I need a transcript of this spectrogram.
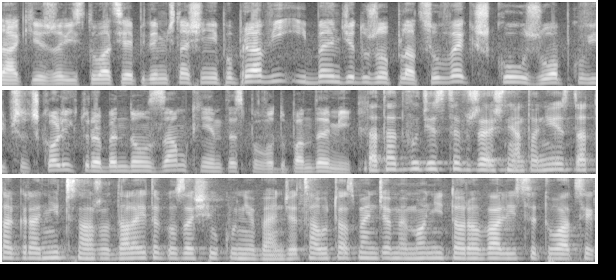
Tak, jeżeli sytuacja epidemiczna się nie poprawi i będzie dużo placówek, szkół, żłobków i przedszkoli, które będą zamknięte z powodu pandemii. Data 20 września to nie jest data graniczna, że dalej tego zasiłku nie będzie. Cały czas będziemy monitorowali sytuację.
